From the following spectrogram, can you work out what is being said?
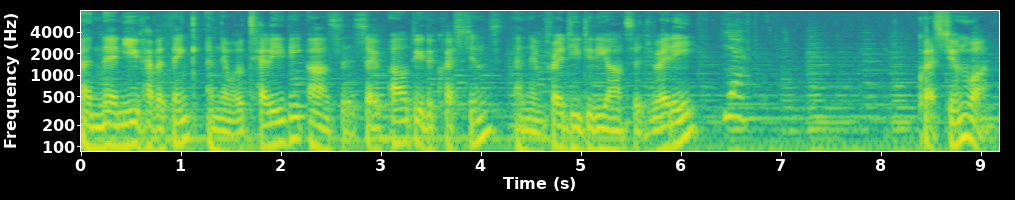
and then you have a think and then we'll tell you the answers. So, I'll do the questions and then Fred, you do the answers. Ready? Yeah. Question one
